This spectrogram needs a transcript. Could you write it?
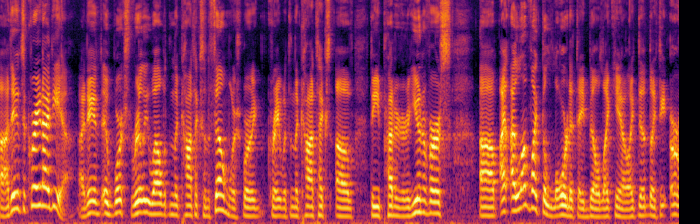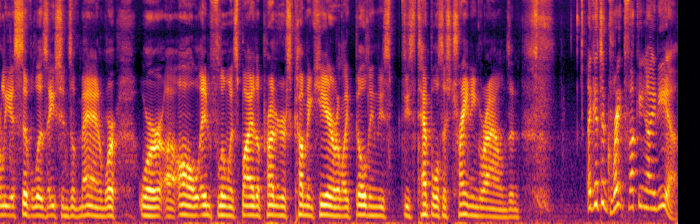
uh, I think it's a great idea. I think it, it, works really well within the context of the film. Which works great within the context of the Predator universe. Uh, I, I, love like the lore that they build, like you know, like the like the earliest civilizations of man were were uh, all influenced by the predators coming here and like building these these temples as training grounds and like it's a great fucking idea.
